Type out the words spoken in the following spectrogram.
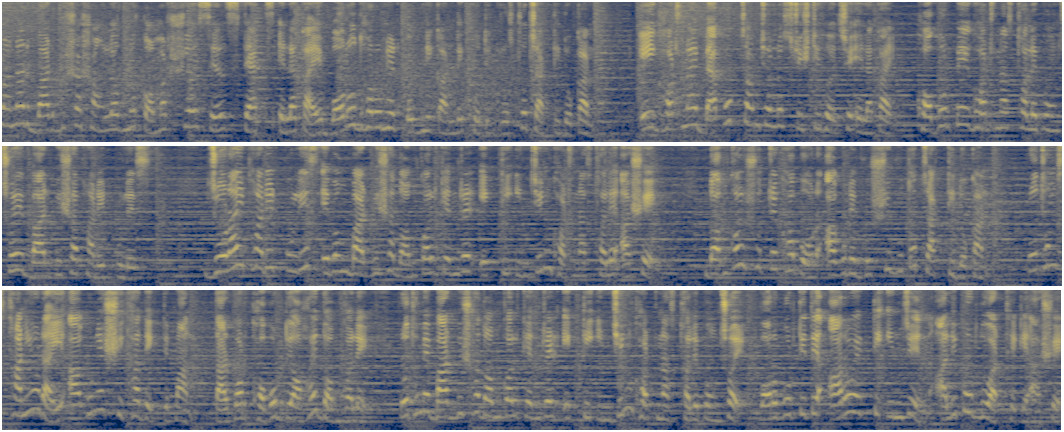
থানার বারবিশা সংলগ্ন commercial sales tax এলাকায় বড় ধরনের অগ্নিকাণ্ডে ক্ষতিগ্রস্ত চারটি দোকান। এই ঘটনায় ব্যাপক চাঞ্চল্য সৃষ্টি হয়েছে এলাকায়। খবর পেয়ে ঘটনাস্থলে পৌঁছয় বারবিশা ফাঁড়ির পুলিশ। জোড়াই ফাঁড়ির পুলিশ এবং বারবিশা দমকল কেন্দ্রের একটি ইঞ্জিন ঘটনাস্থলে আসে। দমকল সূত্রে খবর, আগুনে ভস্মীভূত চারটি দোকান। প্রথম স্থানীয়রাই আগুনের শিখা দেখতে পান। তারপর খবর দেওয়া হয় দমকলে। প্রথমে বারবিশা দমকল কেন্দ্রের একটি ইঞ্জিন ঘটনাস্থলে পৌঁছয়। পরবর্তীতে আরও একটি ইঞ্জিন আলিপুরদুয়ার থেকে আসে।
